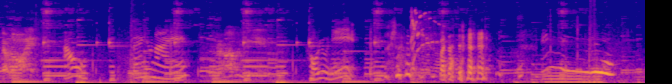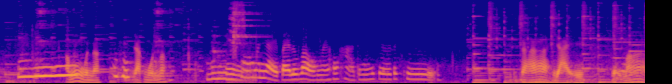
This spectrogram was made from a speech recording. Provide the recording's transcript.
เจ้าน้อย เอ้าแป้งอยู่ไหนเขาอยู่นี่กว่าจะเจอ เอาไม่หมุนนะ อยากหมุนมั้งห้องมันใหญ่ไปหรือเปล่าทำไมเขาหาจังไม่เจอสักทีจ้าใหญ่ ใหญ่มาก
